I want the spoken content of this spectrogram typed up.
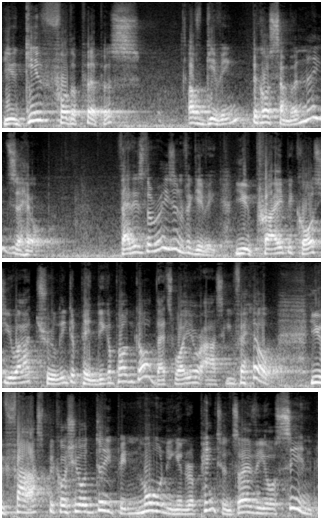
You give for the purpose of giving because someone needs the help. That is the reason for giving. You pray because you are truly depending upon God. That's why you're asking for help. You fast because you're deep in mourning and repentance over your sin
